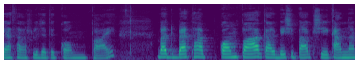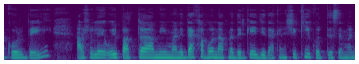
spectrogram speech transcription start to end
ব্যথা আসলে যাতে কম পায়। বাট ব্যথা কম পাক আর বেশি পাক সে কান্না করবেই। আসলে ওই পাতটা আমি মানে দেখাবো না আপনাদেরকে, এই যে দেখেন সে কি করতেছে মানে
